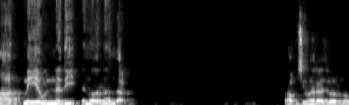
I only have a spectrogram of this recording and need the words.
ആത്മീയ ഉന്നതി എന്ന് പറഞ്ഞാൽ എന്താണ്? ബാപ്പുജി മഹാരാജ് പറഞ്ഞു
